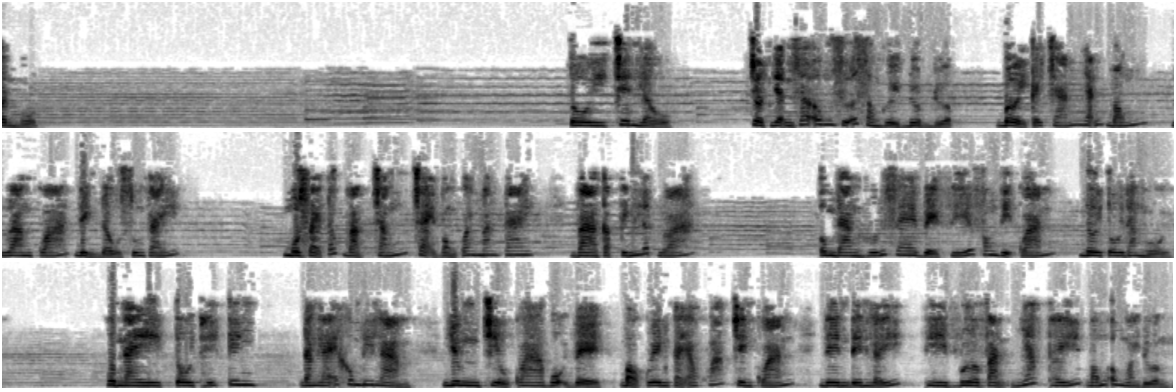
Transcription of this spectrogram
Phần 1 Tôi trên lầu, chợt nhận ra ông giữa dòng người nườm nượp bởi cái chán nhẵn bóng loang quá đỉnh đầu xuống gáy. Một dải tóc bạc trắng chạy vòng quanh mang tai và cặp kính lấp lóa. Ông đang hướng xe về phía phong vị quán, nơi tôi đang ngồi. Hôm nay tôi thấy kinh, đáng lẽ không đi làm, nhưng chiều qua vội về, bỏ quên cái áo khoác trên quán, nên đến lấy, thì vừa vặn nhát thấy bóng ông ngoài đường.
